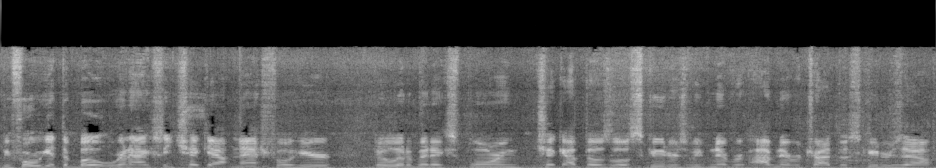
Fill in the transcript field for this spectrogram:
Before we get the boat, we're gonna actually check out Nashville here, do a little bit of exploring, check out those little scooters. We've never, I've never tried those scooters out.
